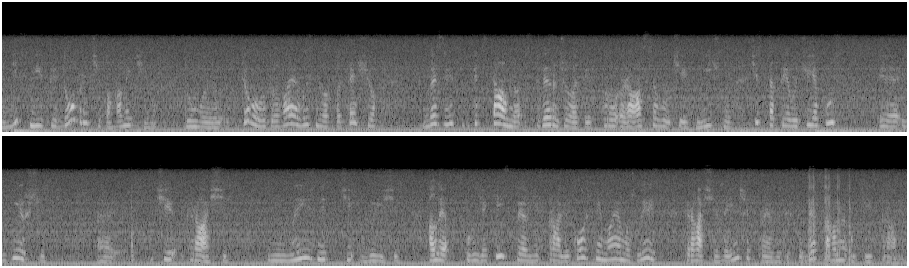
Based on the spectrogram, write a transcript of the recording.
здійснити добрий чи поганий чинок. Думаю, з цього випливає висновок про те, що безпідставно стверджувати про расову чи етнічну, чи статеву, чи якусь е, гіршість, е, чи кращість, нижність чи вищість. Але у якійсь певній справі кожен має можливість краще за інших проявити себе саме у цій справі.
